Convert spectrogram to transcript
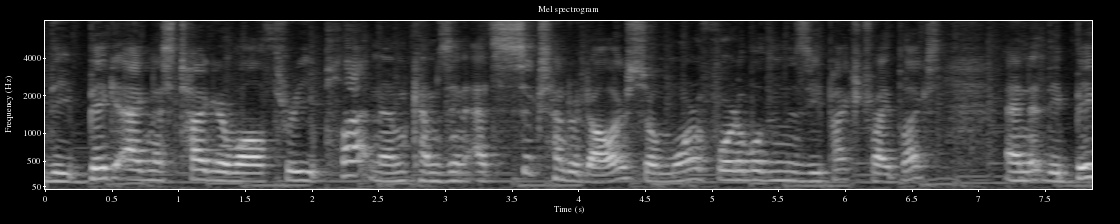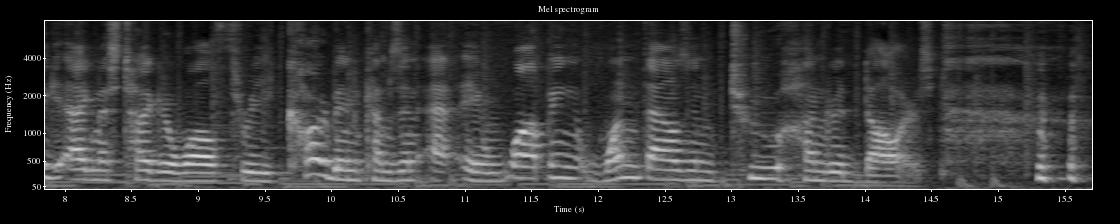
The Big Agnes Tiger Wall 3 Platinum comes in at $600, so more affordable than the Zpacks Triplex. And the Big Agnes Tiger Wall 3 Carbon comes in at a whopping $1,200.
